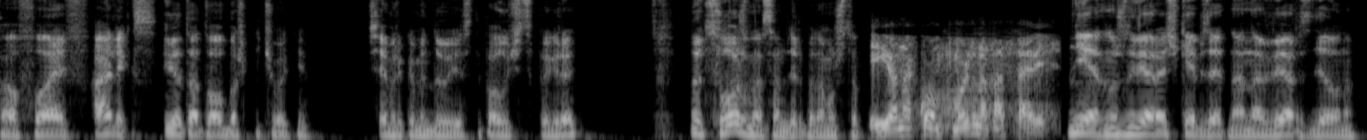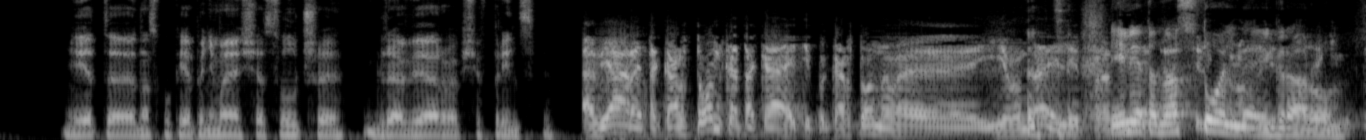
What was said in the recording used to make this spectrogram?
Half-Life Alex, и это отвал башки, чуваки. Всем рекомендую, если получится поиграть. Ну, это сложно, на самом деле, потому что... Ее на комп можно поставить? Нет, нужны VR-очки обязательно, она в VR сделана. И это, насколько я понимаю, сейчас лучшая игра VR вообще в принципе. А VR это картонка такая, типа картоновая ерунда или... Или это настольная игра, Ром?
